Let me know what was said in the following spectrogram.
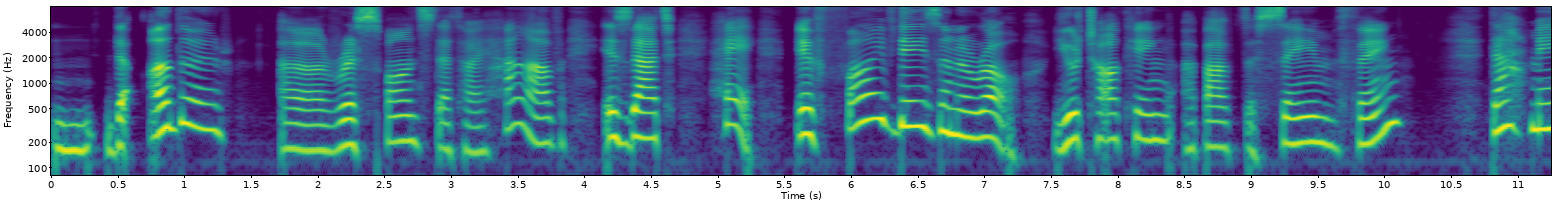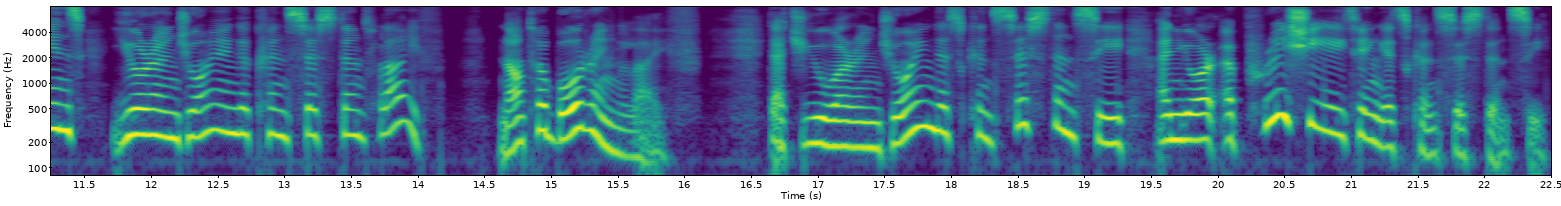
the other uh, response that I have is that, hey, if five days in a row you're talking about the same thing, that means you're enjoying a consistent life, not a boring life. That you are enjoying this consistency and you're appreciating its consistency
